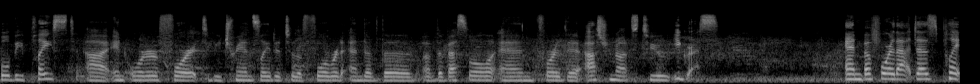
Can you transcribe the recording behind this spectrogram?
will be placed uh, in order for it to be translated to the forward end of the of the vessel and for the astronauts to egress. And before that does pla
